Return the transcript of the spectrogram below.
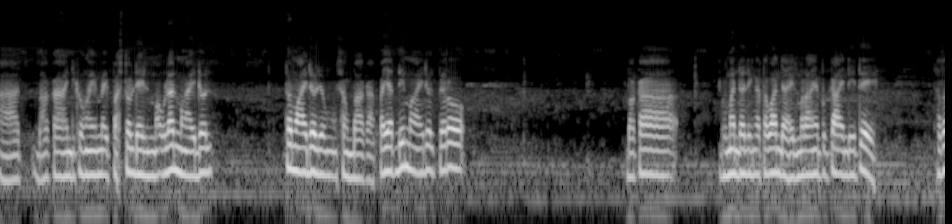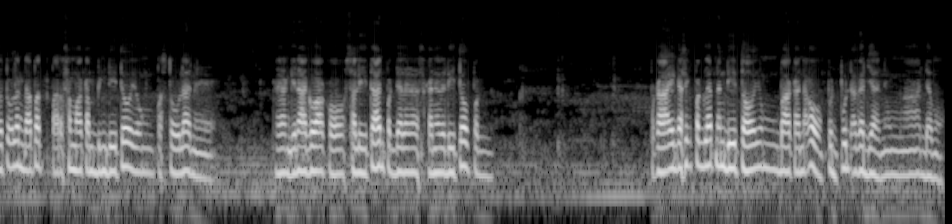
At baka hindi ko ngayon maipastol dahil maulan mga idol. Ito mga idol yung isang baka. Payat din mga idol pero baka gumandaling katawan dahil maraming pagkain dito eh. Sa totoo lang dapat para sa mga kambing dito yung pastolan eh. Kaya ang ginagawa ko, salitan pagdala na sa kanila dito pag pagkain kasi pag lahat nandito yung baka na oh, pudpud agad yan yung mga damo.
